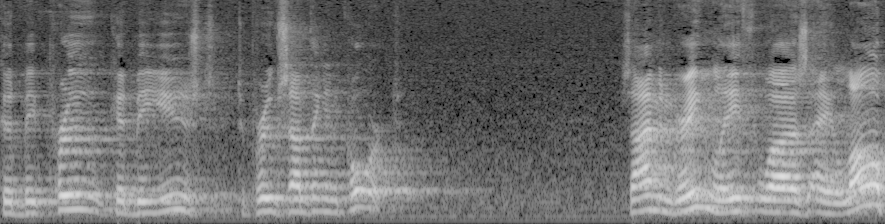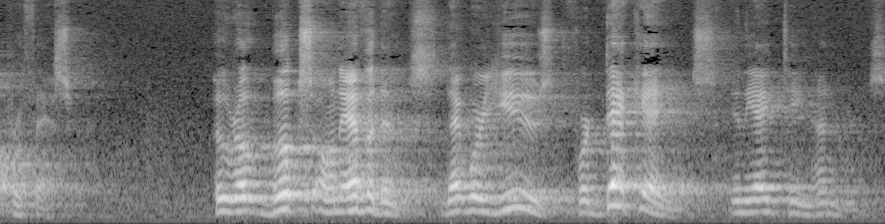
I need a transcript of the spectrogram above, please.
could be, proved, could be used to prove something in court. Simon Greenleaf was a law professor who wrote books on evidence that were used for decades in the 1800s.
